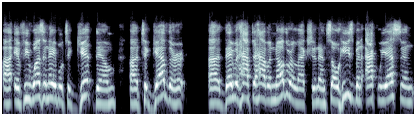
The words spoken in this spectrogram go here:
uh, if he wasn't able to get them uh, together, uh, they would have to have another election. And so he's been acquiescing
